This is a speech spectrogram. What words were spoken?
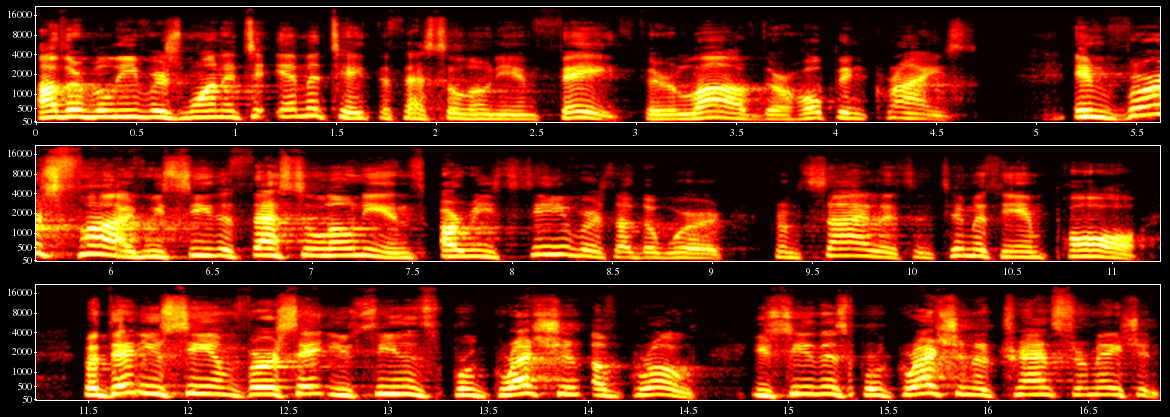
Other believers wanted to imitate the Thessalonian faith, their love, their hope in Christ. In verse 5, we see the Thessalonians are receivers of the word from Silas and Timothy and Paul. But then you see in verse 8, you see this progression of growth. You see this progression of transformation.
